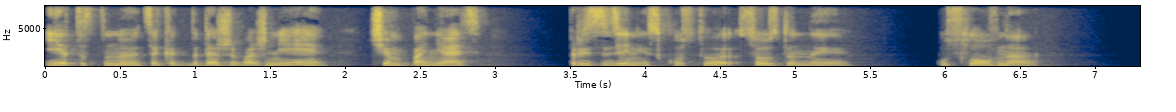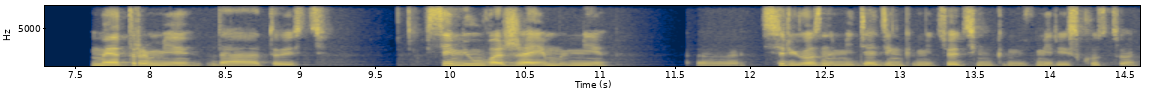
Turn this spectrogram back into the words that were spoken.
И это становится как бы даже важнее, чем понять произведения искусства, созданные условно метрами, да, то есть всеми уважаемыми э, серьезными дяденьками, тетеньками в мире искусства.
